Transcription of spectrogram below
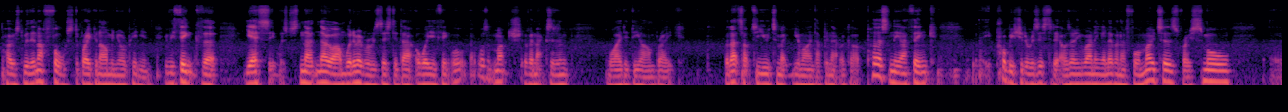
the post with enough force to break an arm in your opinion. If you think that yes, it was just no, no arm would have ever resisted that, or where you think, well, that wasn't much of an accident, why did the arm break? But that's up to you to make your mind up in that regard. Personally, I think it probably should have resisted it. I was only running 1104 motors, very small, uh,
